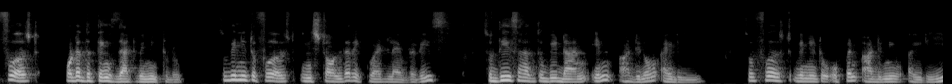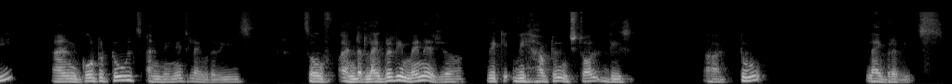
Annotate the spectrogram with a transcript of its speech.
First, what are the things that we need to do? So we need to first install the required libraries. So these have to be done in Arduino IDE. So first we need to open Arduino IDE and go to tools and manage libraries. So under library manager, we, we have to install these uh, two libraries.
